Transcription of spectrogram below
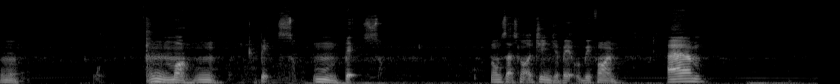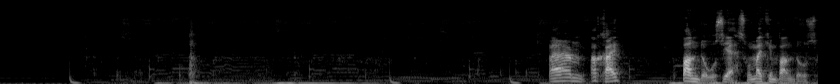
Mm. Mm, more, mm. Bits. Mm, bits. As long as that's not a ginger bit, we'll be fine. Um. Um, okay. Bundles, yes, we're making bundles.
